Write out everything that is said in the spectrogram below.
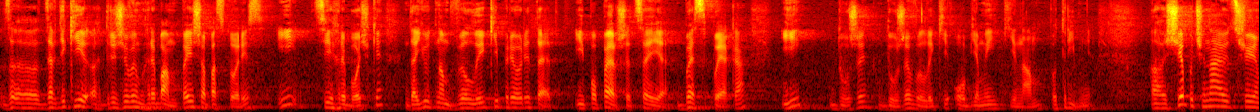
завдяки дріжджовим грибам Пейша пасторіс. І ці грибочки дають нам великий пріоритет. І, по-перше, це є безпека і дуже дуже великі об'єми, які нам потрібні. Ще починаючи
